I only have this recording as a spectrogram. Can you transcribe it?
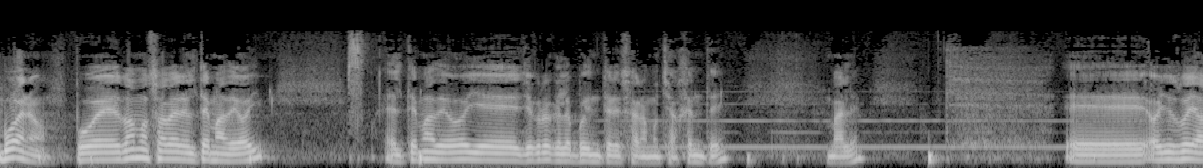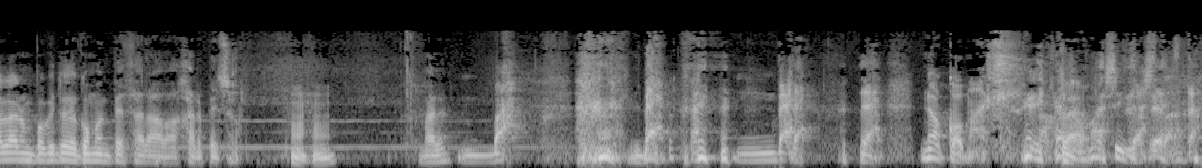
Bueno, pues vamos a ver el tema de hoy. El tema de hoy eh, yo creo que le puede interesar a mucha gente, ¿vale? Eh, hoy os voy a hablar un poquito de cómo empezar a bajar peso. ¿vale? Va. no comas. Claro. Así ya está.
